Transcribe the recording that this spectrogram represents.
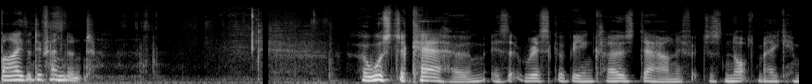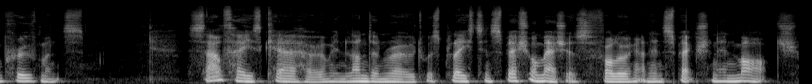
by the defendant. A Worcester care home is at risk of being closed down if it does not make improvements. South Hayes Care Home in London Road was placed in special measures following an inspection in March.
